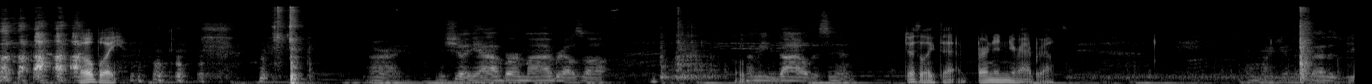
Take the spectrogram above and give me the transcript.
oh boy. All right. Let me show you how I burn my eyebrows off. I mean, dial this in. Just like that. Burning your eyebrows. Oh my goodness, that is beautiful.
